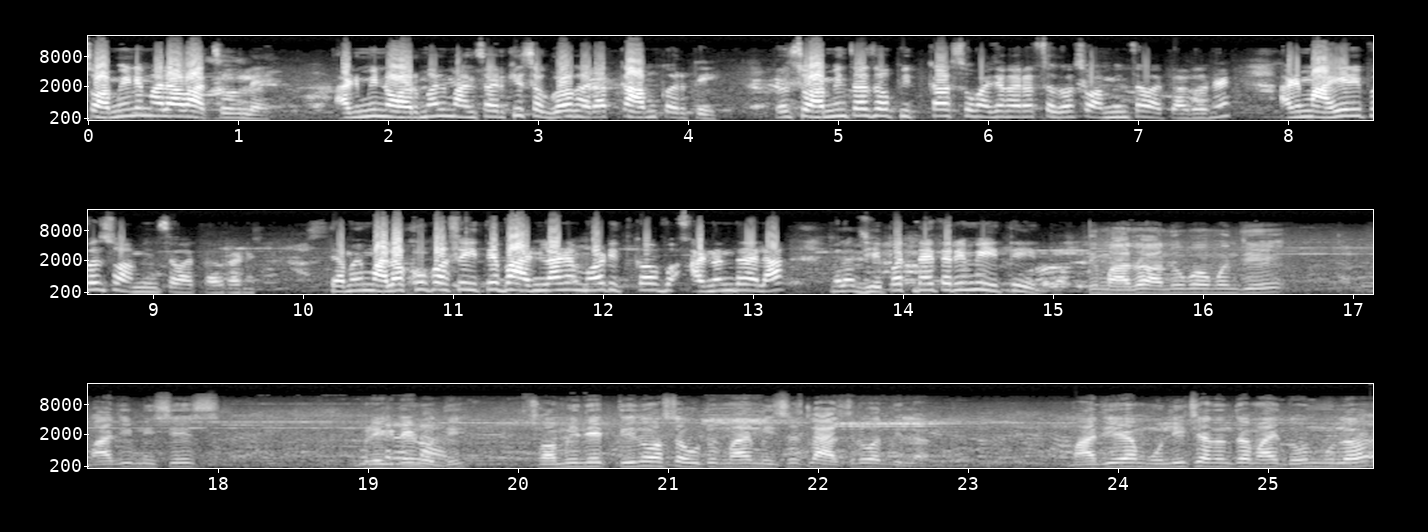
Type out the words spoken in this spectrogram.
स्वामीने मला वाचवलंय. आणि मी नॉर्मल माणसासारखी सगळं घरात काम करते. पण स्वामींचा जो पित्का असतो माझ्या घरात सगळं स्वामींचं वातावरण आहे. आणि माहेरी पण स्वामींचं वातावरण आहे. त्यामुळे मला खूप असं इथे बांधला ना मठ इतकं आनंद आला. मला झेपत नाही तरी मी इथे येते. माझा अनुभव म्हणजे माझी मिसेस प्रेग्नेंट होती. स्वामीने तीन वाजता उठून माझ्या मिसेसला आशीर्वाद दिला. माझी या मुलीच्या नंतर माझी दोन मुलं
